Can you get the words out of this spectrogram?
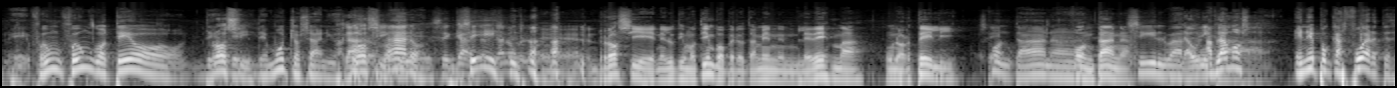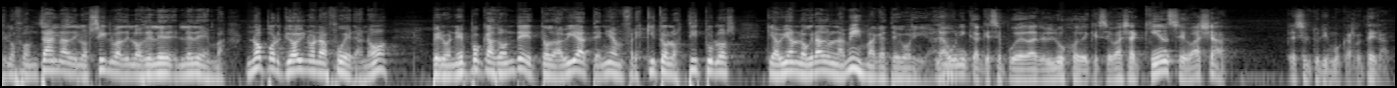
eh, fue, un, fue un goteo de, Rossi. de- de muchos años. Claro. Rossi, claro. se ca- Sí. cercano, pero- Eh, Rossi en el último tiempo, pero también en Ledesma, un Ortelli. Fontana, Fontana. Silva. La única- Hablamos en épocas fuertes de los Fontana, Sí, de los Silva, de los de Le- Ledesma. No porque hoy no la fuera, ¿no? Pero en épocas donde todavía tenían fresquitos los títulos que habían logrado en la misma categoría. La ¿no? única que se puede dar el lujo de que se vaya quien se vaya es el turismo carretera.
